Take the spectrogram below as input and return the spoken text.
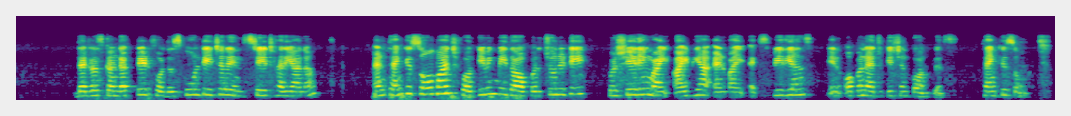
that was conducted for the school teacher in state Haryana. And thank you so much for giving me the opportunity for sharing my idea and my experience in Open Education Conference. Thank you so much.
